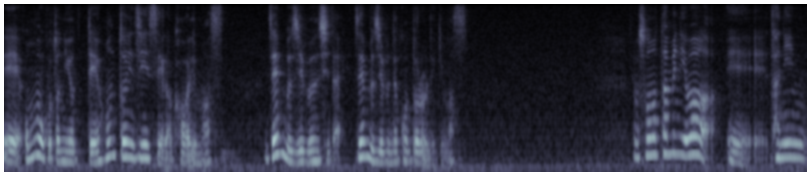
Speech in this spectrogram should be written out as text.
え思うことによって本当に人生が変わります。全部自分次第全部自分でコントロールできます。でもそのためには、えー、他人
